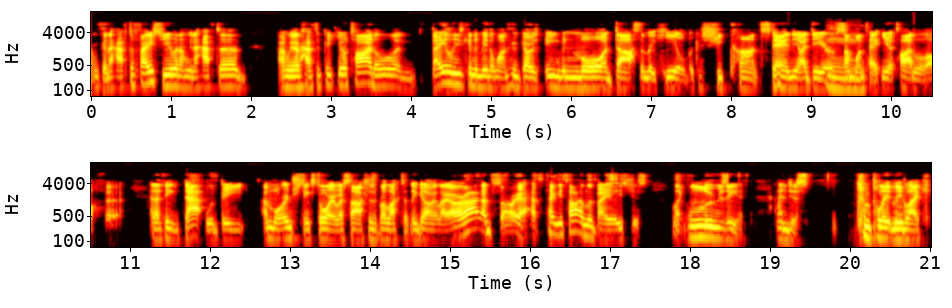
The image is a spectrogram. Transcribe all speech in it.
I'm gonna have to face you, and I'm gonna have to I'm gonna have to pick your title, and Bayley's going to be the one who goes even more dastardly heel because she can't stand the idea of mm. someone taking your title off her. And I think that would be a more interesting story where Sasha's reluctantly going like, all right, I'm sorry, I have to take your title, and Bayley's just like losing it and just completely like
